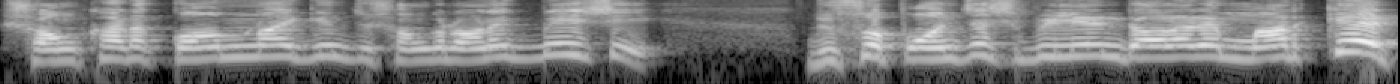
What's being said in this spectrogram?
সংখ্যাটা কম নয় কিন্তু সংখ্যাটা অনেক বেশি। দুশো পঞ্চাশ বিলিয়ন ডলারের মার্কেট,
